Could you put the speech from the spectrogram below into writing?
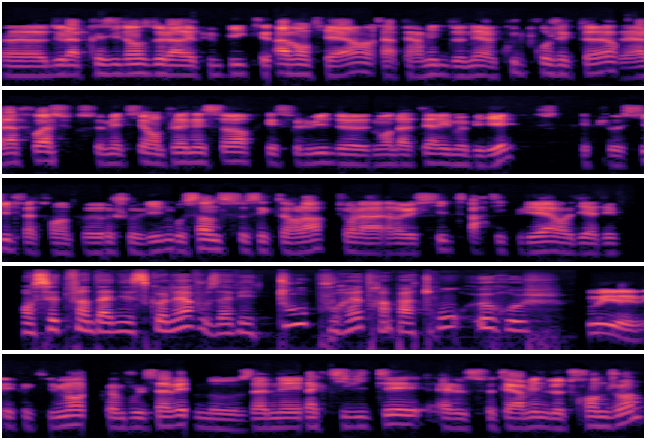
de la présidence de la République avant-hier. Ça a permis de donner un coup de projecteur à la fois sur ce métier en plein essor qui est celui de mandataire immobilier et puis aussi de façon un peu chauvine au sein de ce secteur-là sur la réussite particulière d'IAD. En cette fin d'année scolaire, vous avez tout pour être un patron heureux. Oui, effectivement, comme vous le savez, nos années d'activité, elles se terminent le 30 juin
